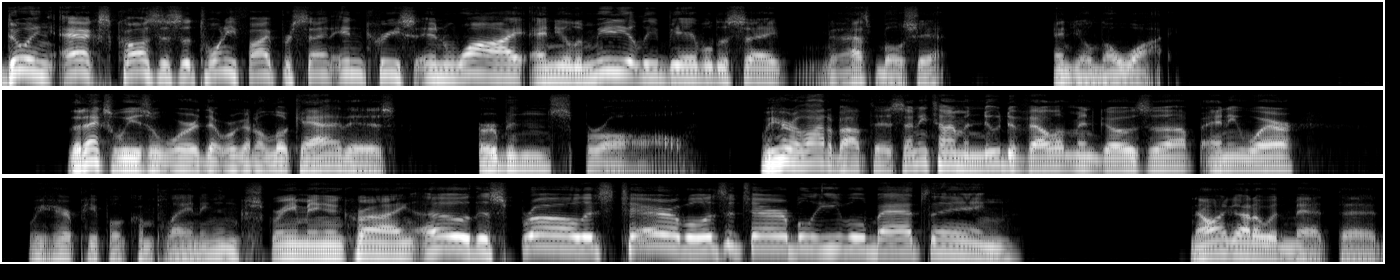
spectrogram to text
doing X causes a 25% increase in Y, and you'll immediately be able to say, that's bullshit, and you'll know why. The next weasel word that we're going to look at is urban sprawl. We hear a lot about this. Anytime a new development goes up anywhere, we hear people complaining and screaming and crying, Oh, the sprawl, it's terrible. It's a terrible, evil, bad thing. Now, I got to admit that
